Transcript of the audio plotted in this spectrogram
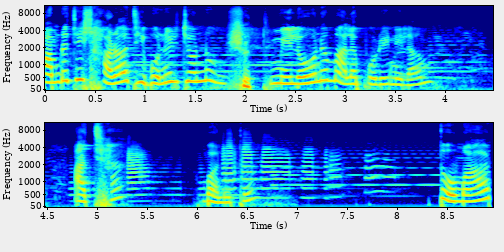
আমরা যে সারা জীবনের জন্য মিলন মালা পরে নিলাম। আচ্ছা বলো তো তোমার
